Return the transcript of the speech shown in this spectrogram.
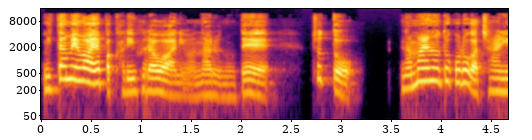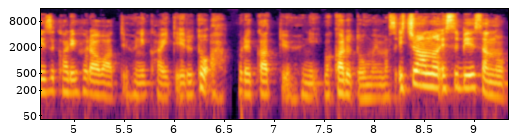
見た目はやっぱカリフラワーにはなるので、ちょっと、名前のところがチャイニーズカリフラワーっていうふうに書いていると、あ、これかっていうふうにわかると思います。一応あの SBS さんのウ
